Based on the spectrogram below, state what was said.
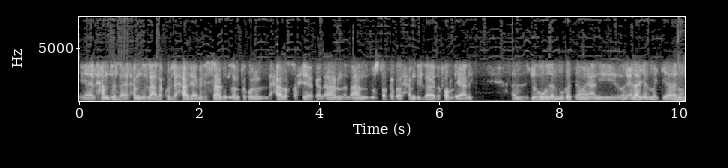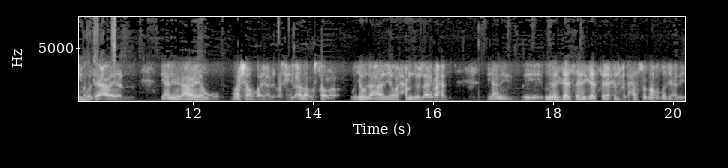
يعني الحمد لله الحمد لله على كل حال. يعني في السابق لم تكن الحالة الصحية كالآن. الآن مستقرة الحمد لله بفضل يعني الجهود المقدمة يعني والعلاج المجاني اللهم لك. والرعاية يعني رعاية ما شاء الله يعني. غسيل على مستوى وجودة عالية والحمد لله الواحد يعني من الجلسة لجلسة يحس بتحسن أفضل يعني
